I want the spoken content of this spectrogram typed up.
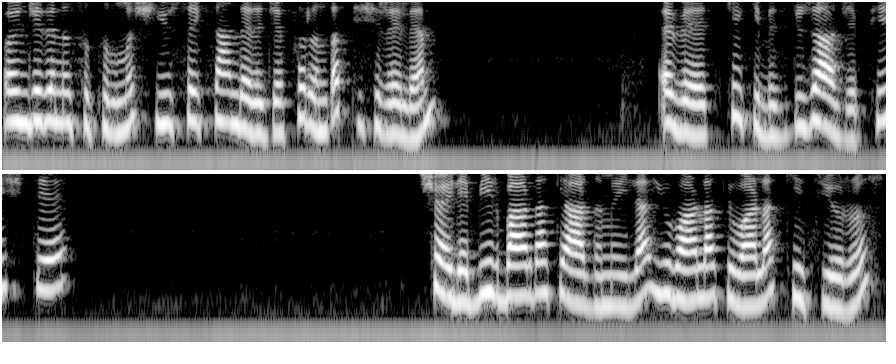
Önceden ısıtılmış 180 derece fırında pişirelim. Evet kekimiz güzelce pişti. Şöyle bir bardak yardımıyla yuvarlak yuvarlak kesiyoruz.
